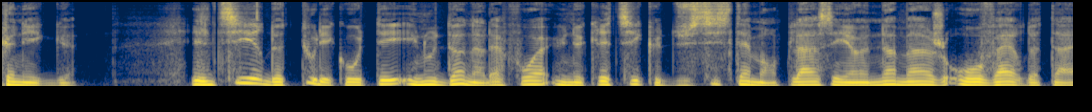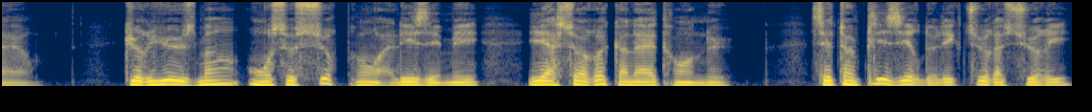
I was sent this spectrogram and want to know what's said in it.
Koenig. Il tire de tous les côtés et nous donne à la fois une critique du système en place et un hommage aux vers de terre. Curieusement, on se surprend à les aimer et à se reconnaître en eux. C'est un plaisir de lecture assuré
